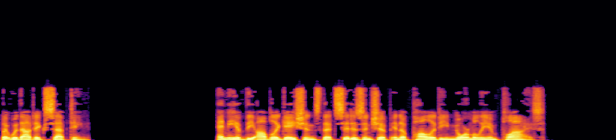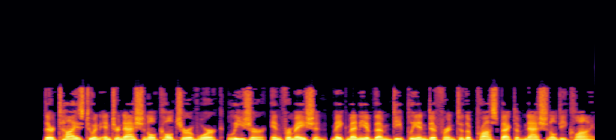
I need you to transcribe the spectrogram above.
but without accepting any of the obligations that citizenship in a polity normally implies. Their ties to an international culture of work, leisure, information, make many of them deeply indifferent to the prospect of national decline.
